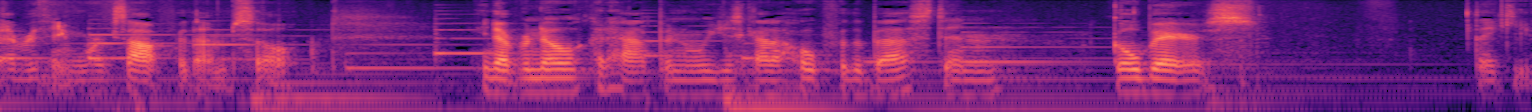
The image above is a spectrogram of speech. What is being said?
everything works out for them. So you never know what could happen. We just got to hope for the best and go Bears. Thank you.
